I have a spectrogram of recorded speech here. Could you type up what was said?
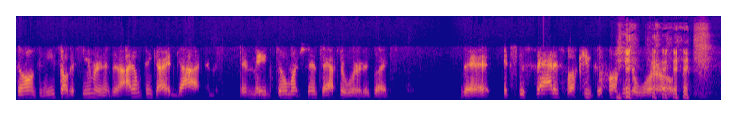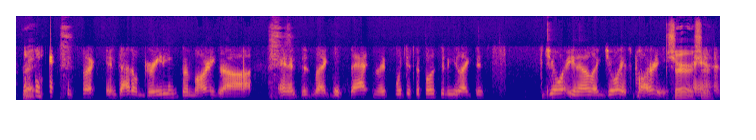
songs, and he saw this humor in it that I don't think I had got. And it made so much sense afterward. It's like that. It's the saddest fucking song in the world. right. it's entitled "Greetings from Mardi Gras." And it's just like this that which is supposed to be like this joy you know like joyous party. Sure, and sure.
